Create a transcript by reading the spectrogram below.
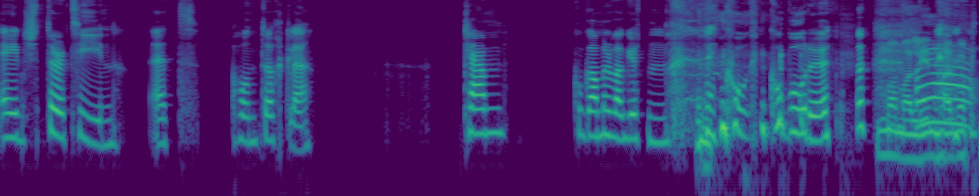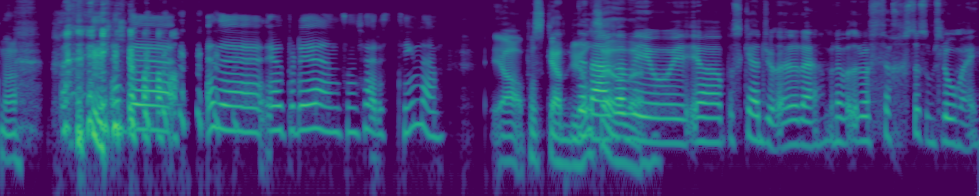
age 13, et håndtørkle? Hvem? Hvor gammel var gutten? Hvor, hvor bor du? Mamma Linn har våkna. Er det, ja, er det, det er en sånn kjæresteting, det. Ja, på schedule det så er lærer det vi det. jo ja, på schedule, er det det. Men det var det var det første som slo meg.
